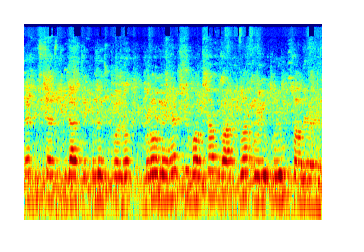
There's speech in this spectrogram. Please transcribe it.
lepistes, pilatya, kılıç kuyruk, bromi hepsi balıktan rahatlıkla uy- uyum sağlayabilir.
